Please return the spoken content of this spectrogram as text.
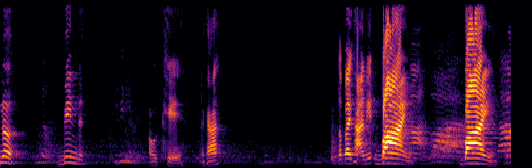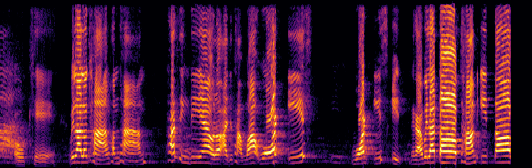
เน no บินโอเค นะคะ ต่อไปค่ะอันนี้ by by โอเค เวลาเราถามคำถาม ถ้าสิ่งเดียวเราอาจจะถามว่า what is what is it นะคะ เวลาตอบถาม it ตอบ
